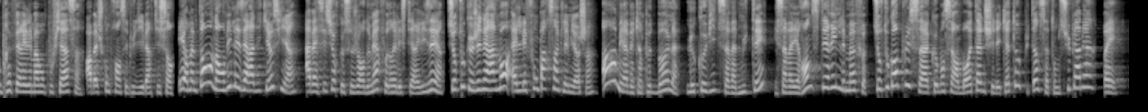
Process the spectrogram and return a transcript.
Vous préférez les mamans poufias Ah bah je comprends, c'est plus divertissant. Et en même temps, on a envie de les éradiquer aussi, hein. Ah bah c'est sûr que ce genre de mère, faudrait les stériliser, hein. Surtout que généralement, elles les font par cinq les mioches, hein. Oh, mais avec un peu de bol, le Covid, ça va muter, et ça va les rendre stériles, les meufs. Surtout qu'en plus, ça a commencé en Bretagne chez les cathos, putain, ça tombe super bien. Ouais.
